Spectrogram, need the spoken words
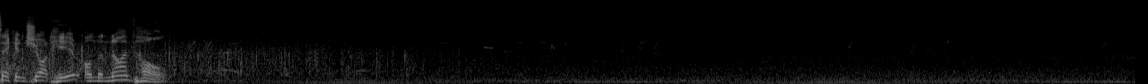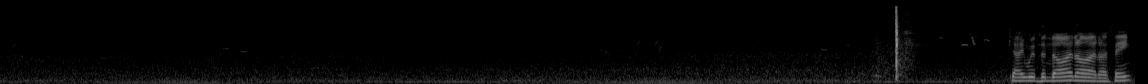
Second shot here on the ninth hole. Going with the 9 iron, I think.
